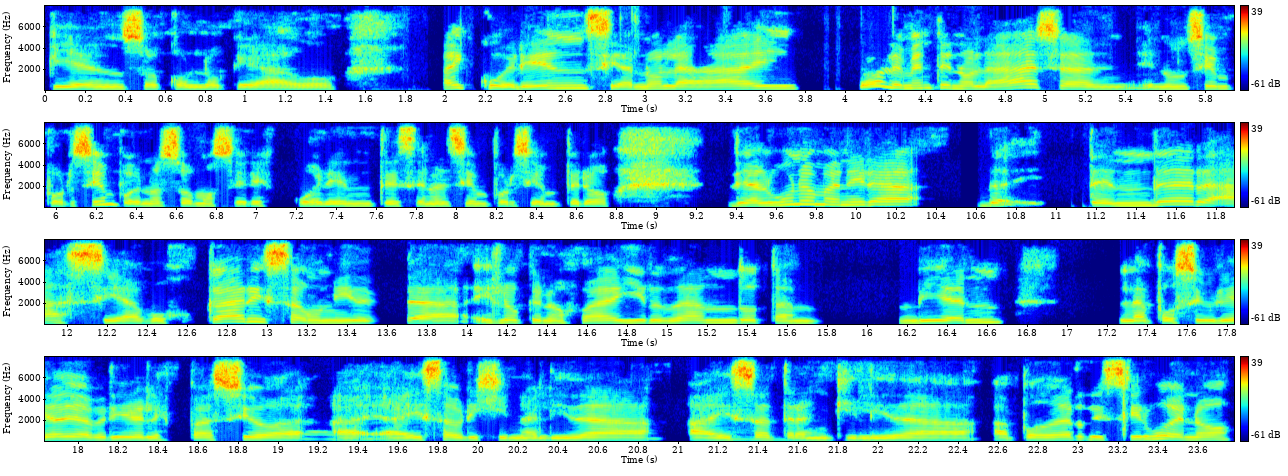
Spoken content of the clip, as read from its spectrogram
pienso, con lo que hago? ¿Hay coherencia? ¿No la hay? Probablemente no la haya en, un 100%, porque no somos seres coherentes en el 100%, pero de alguna manera tender hacia buscar esa unidad es lo que nos va a ir dando también la posibilidad de abrir el espacio a, esa originalidad, a esa tranquilidad, a poder decir, bueno,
